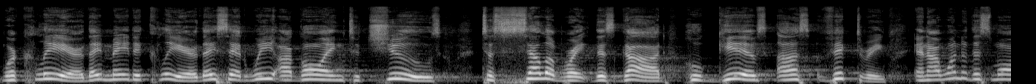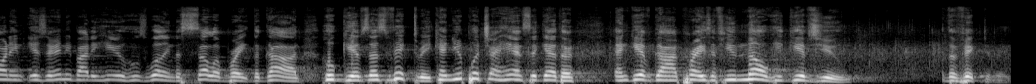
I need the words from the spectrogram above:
were clear. They made it clear. They said, We are going to choose to celebrate this God who gives us victory. And I wonder this morning is there anybody here who's willing to celebrate the God who gives us victory? Can you put your hands together and give God praise if you know He gives you the victory?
